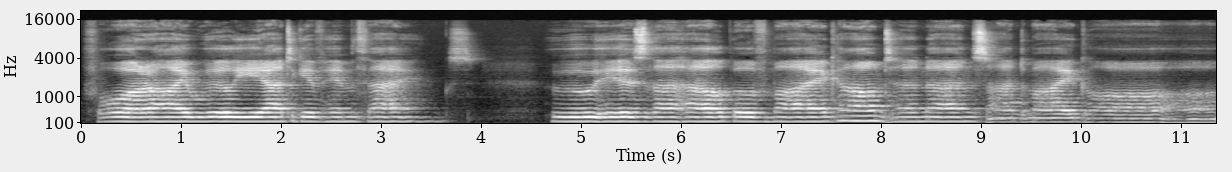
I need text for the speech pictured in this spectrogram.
for I will yet give him thanks, who is the help of my countenance and my God.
